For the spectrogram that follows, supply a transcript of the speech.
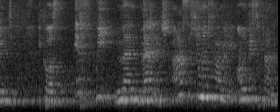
opportunity. Because if we man manage, as a human family on this planet,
